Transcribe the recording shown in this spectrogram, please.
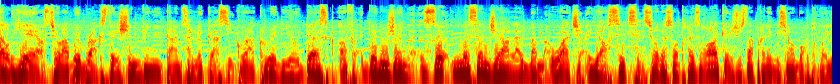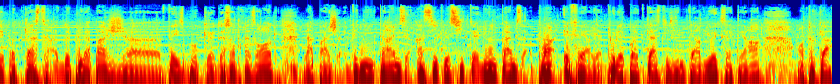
Hell Yeah sur la Web Rock Station Vinyl Times, le classic rock radio Desk of Delusion, The Messenger, l'album Watch Your Six sur 213 Rock. Juste après l'émission, vous retrouvez les podcasts depuis la page euh, Facebook 213 Rock, la page Vinyl Times ainsi que le site vinyltimes.fr. Il y a tous les podcasts, les interviews, etc. En tout cas,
